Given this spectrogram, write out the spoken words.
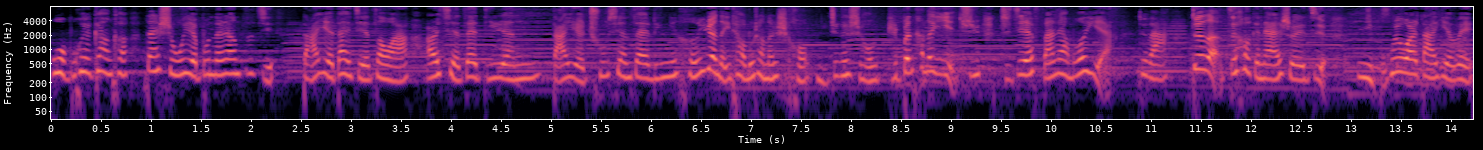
我不会 gank，但是我也不能让自己打野带节奏啊！而且在敌人打野出现在离你很远的一条路上的时候，你这个时候直奔他的野区，直接反两波野，对吧？对了，最后跟大家说一句，你不会玩打野位，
